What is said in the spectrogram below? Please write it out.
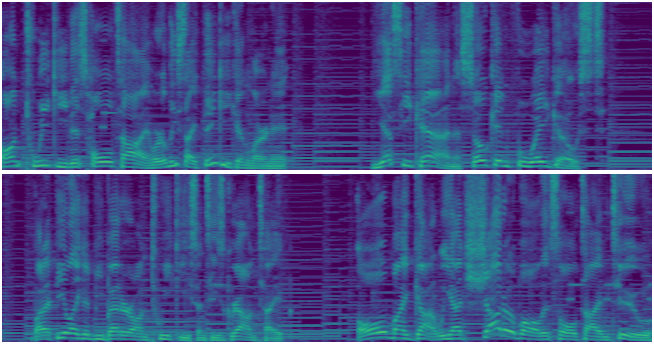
on Tweaky this whole time, or at least I think he can learn it. Yes, he can. So can Fue Ghost. But I feel like it'd be better on Tweaky since he's ground type. Oh my god, we had Shadow Ball this whole time too,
